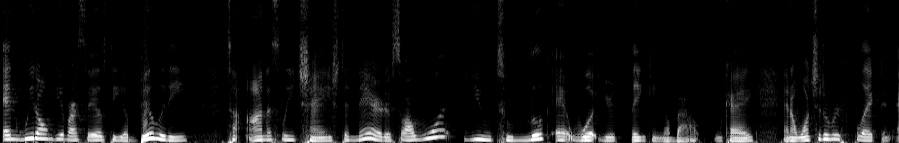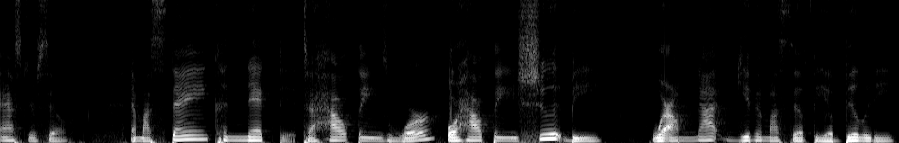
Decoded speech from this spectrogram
And we don't give ourselves the ability to honestly change the narrative. So I want you to look at what you're thinking about, okay? And I want you to reflect and ask yourself, Am I staying connected to how things were or how things should be, where I'm not giving myself the ability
